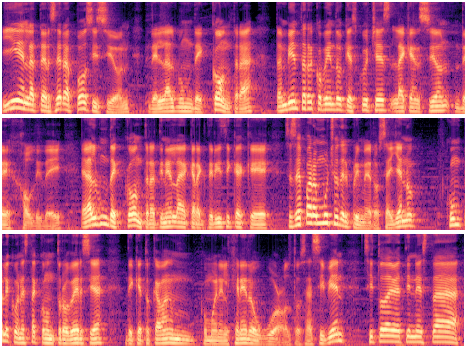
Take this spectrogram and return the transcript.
Y en la tercera posición del álbum de Contra, también te recomiendo que escuches la canción de Holiday. El álbum de Contra tiene la característica que se separa mucho del primero, o sea, ya no cumple con esta controversia de que tocaban como en el género world. O sea, si bien sí todavía tiene esta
